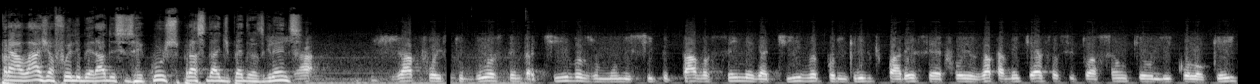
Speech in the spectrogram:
para lá já foi liberado esses recursos para a cidade de Pedras Grandes? Já já foi duas tentativas, o município estava sem negativa, por incrível que pareça, é, foi exatamente essa situação que eu lhe coloquei.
